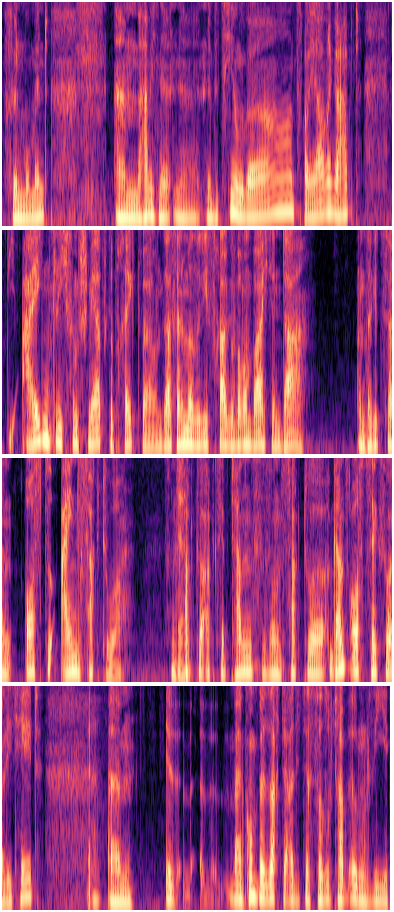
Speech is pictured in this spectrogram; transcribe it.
für einen Moment. Ähm, da habe ich eine, eine, eine Beziehung über zwei Jahre gehabt die eigentlich vom Schmerz geprägt war. Und da ist dann immer so die Frage, warum war ich denn da? Und da gibt's dann oft so einen Faktor. So ein ja. Faktor Akzeptanz, so ein Faktor, ganz oft Sexualität. Ja. Ähm, äh, mein Kumpel sagte, als ich das versucht habe, irgendwie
